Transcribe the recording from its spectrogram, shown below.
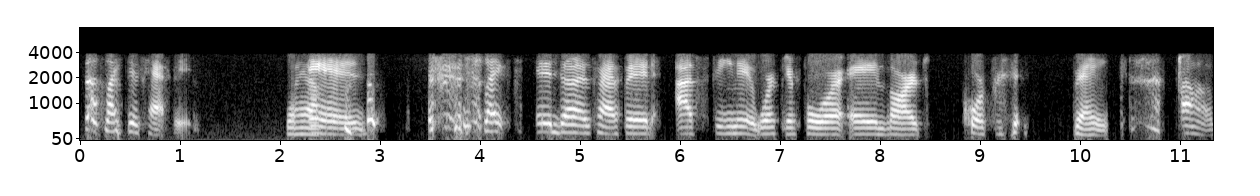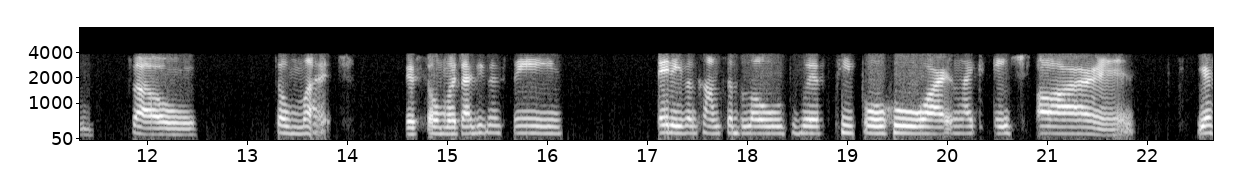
stuff like this happens. Wow. And like it does happen. I've seen it working for a large corporate bank. Um so so much. There's so much. I've even seen it even comes to blows with people who are in like hr and you're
